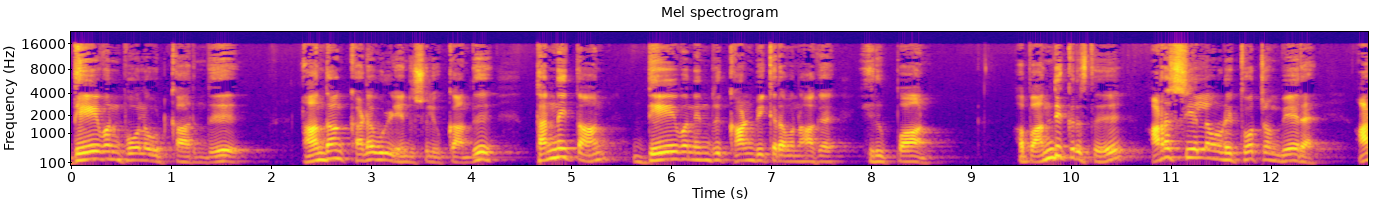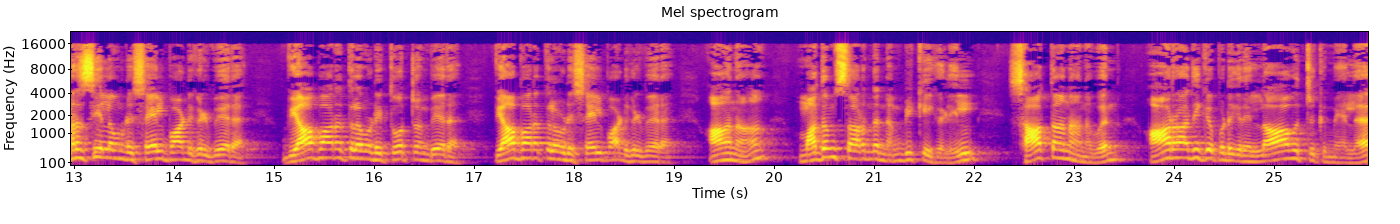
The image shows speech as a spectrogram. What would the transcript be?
தேவன் போல உட்கார்ந்து நான் தான் கடவுள் என்று சொல்லி உட்கார்ந்து தன்னைத்தான் தேவன் என்று காண்பிக்கிறவனாக இருப்பான். அப்போ அந்த கிறிஸ்து அரசியல் அவனுடைய தோற்றம் வேற அரசியல் அவனுடைய செயல்பாடுகள் வேற வியாபாரத்தில் அவனுடைய தோற்றம் வேற வியாபாரத்தில் அவனுடைய செயல்பாடுகள் வேற. ஆனால் மதம் சார்ந்த நம்பிக்கைகளில் சாத்தானானவன் ஆராதிக்கப்படுகிற எல்லாவற்றுக்கு மேலே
